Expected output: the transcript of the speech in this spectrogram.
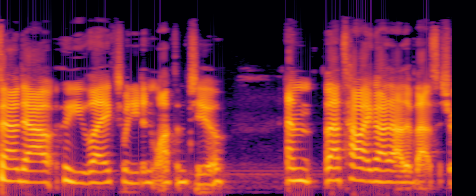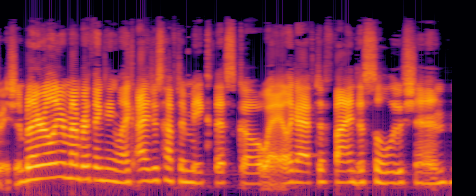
found out who you liked when you didn't want them to. And that's how I got out of that situation. But I really remember thinking, like, I just have to make this go away. Like, I have to find a solution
